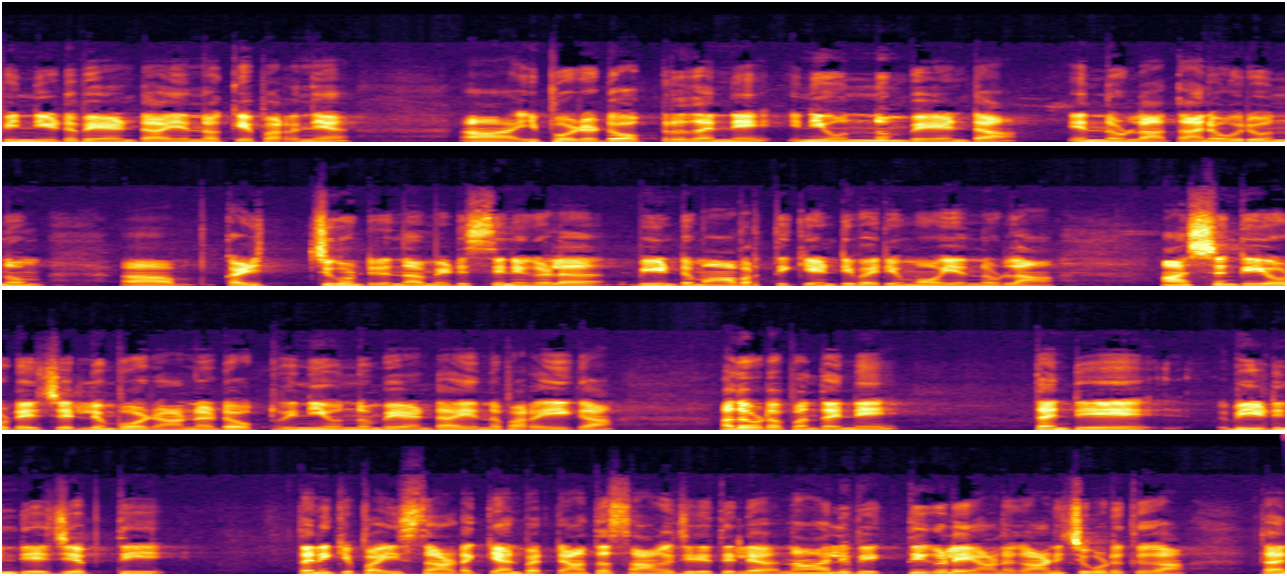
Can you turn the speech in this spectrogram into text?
പിന്നീട് വേണ്ട എന്നൊക്കെ പറഞ്ഞ് ഇപ്പോൾ ഡോക്ടർ തന്നെ ഇനി ഒന്നും വേണ്ട എന്നുള്ള താൻ ഓരോന്നും ആ, കഴിച്ചുകൊണ്ടിരുന്ന മെഡിസിനുകൾ വീണ്ടും ആവർത്തിക്കേണ്ടി വരുമോ എന്നുള്ള ആശങ്കയോടെ ചെല്ലുമ്പോഴാണ് ഡോക്ടർ ഇനിയൊന്നും വേണ്ട എന്ന് പറയുക. അതോടൊപ്പം തന്നെ തന്റെ വീടിന്റെ ജപ്തി തനിക്ക് പൈസ അടയ്ക്കാൻ പറ്റാത്ത സാഹചര്യത്തിൽ നാല് വ്യക്തികളെയാണ് കാണിച്ചു കൊടുക്കുക. താൻ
